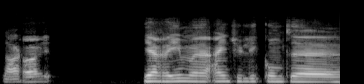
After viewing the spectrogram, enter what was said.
Dag. Hoi. Ja, Raim, eh, eind juli komt, eh,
